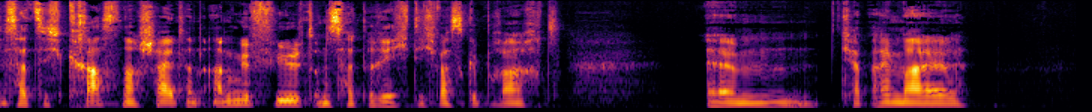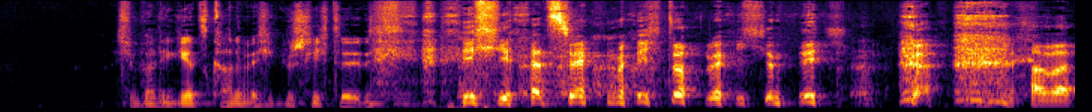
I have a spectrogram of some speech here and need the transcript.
das hat sich krass nach Scheitern angefühlt und es hat richtig was gebracht. Ähm, ich habe einmal ich überlege jetzt gerade, welche Geschichte ich hier erzählen möchte und welche nicht. Aber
